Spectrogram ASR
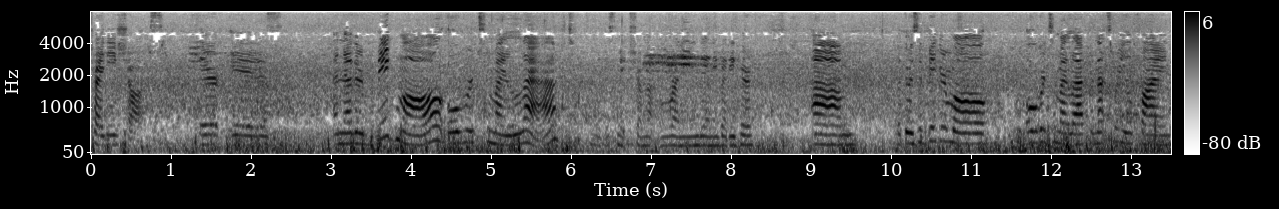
Chinese shops. There is another big mall over to my left. I'll just make sure I'm not running into anybody here. Um, but there's a bigger mall over to my left and that's where you'll find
